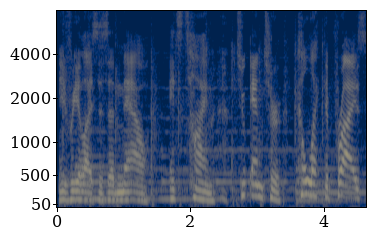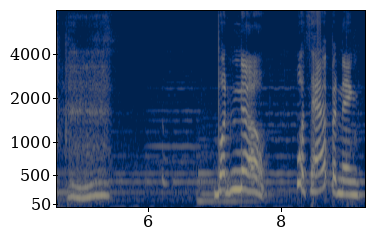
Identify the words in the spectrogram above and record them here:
He realizes that now it's time to enter, collect the prize. But no! What's happening?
